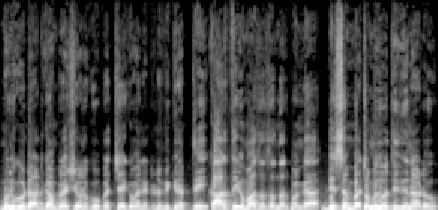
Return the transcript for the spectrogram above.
ములుగు డాట్ కాం ప్రేక్షకులకు ప్రత్యేకమైనటువంటి విజ్ఞప్తి. కార్తీక మాసం సందర్భంగా డిసెంబర్ తొమ్మిదవ తేదీ నాడు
